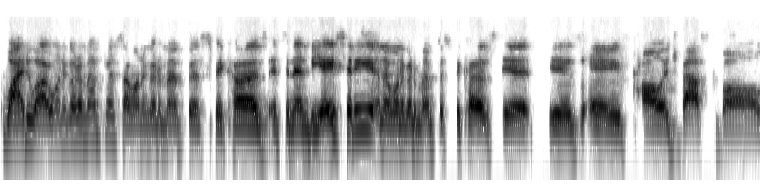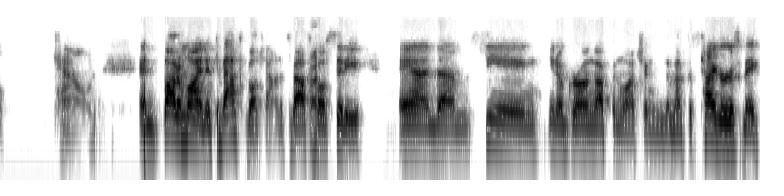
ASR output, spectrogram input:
why do I want to go to Memphis? I want to go to Memphis because it's an NBA city, and I want to go to Memphis because it is a college basketball town. And bottom line, it's a basketball town. It's a basketball right. city. And um, seeing, you know, growing up and watching the Memphis Tigers make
